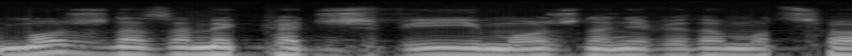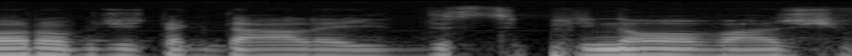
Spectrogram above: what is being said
można zamykać drzwi, można nie wiadomo co robić i tak dalej, dyscyplinować,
